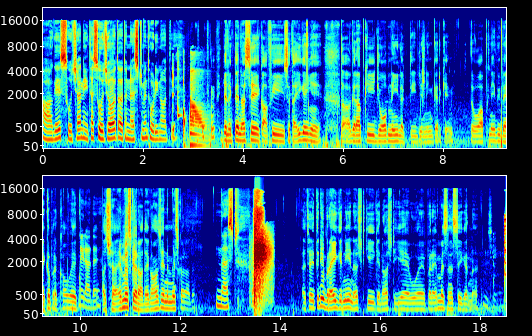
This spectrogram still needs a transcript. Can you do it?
आगे सोचा नहीं था सोचा होता तो नेक्स्ट में थोड़ी ना होती। ये लगता है नस्ट से काफ़ी सताई गई हैं। तो अगर आपकी जॉब नहीं लगती इंजीनियरिंग करके तो आपने भी बैकअप रखा हुआ है इरादा है। अच्छा एम एस का इरादा है। कहाँ से एम एस का इरादा है? अच्छा इतनी बुराई करनी है नस्ट की कि नस्ट ये है वो है पर एम एस नस्ट ही करना है।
